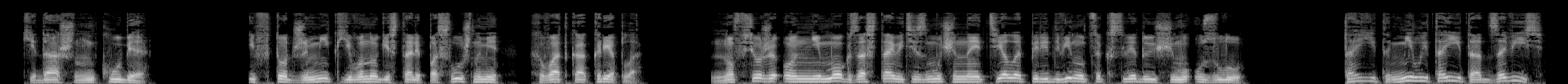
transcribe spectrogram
— «кидаш нкубе». И в тот же миг его ноги стали послушными, хватка окрепла. Но все же он не мог заставить измученное тело передвинуться к следующему узлу. «Таита, милый Таита, отзовись!»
